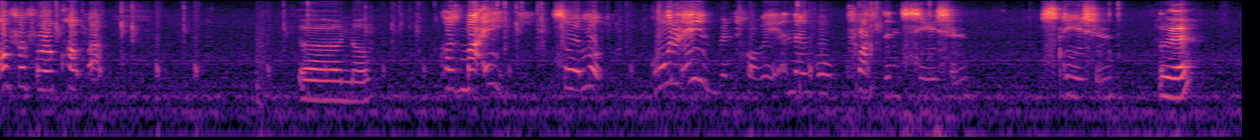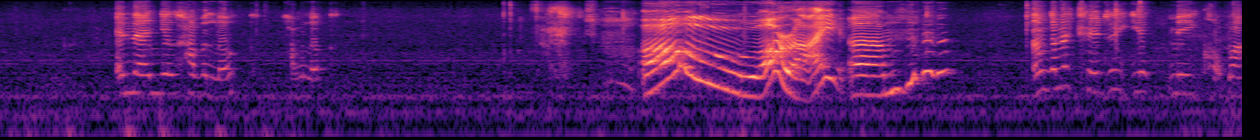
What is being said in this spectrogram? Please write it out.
offer for a pop-up? Uh, no. Cause Matty, so look, go in inventory and then go crafting station, station, Okay. and then you'll have a look. Have a look. Oh, alright. Um, I'm gonna trade you, me copper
